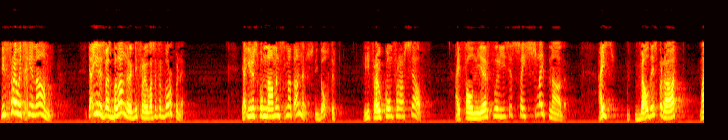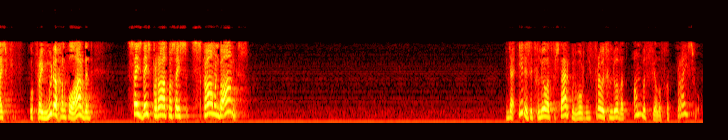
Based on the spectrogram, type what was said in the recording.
Die vrou het geen naam nie. Jairus was belangrik, die vrou was 'n verworpene. Jairus kom namens iemand anders, die dogtertjie. Hierdie vrou kom vir haarself. Hy val neer voor Jesus, sy sluip nader. Hy's wel desperaat, maar hy's ook vrymoedig en volhardend. Sy's desperaat, maar sy's skaam en beangs. En ja, hier is dit geloof wat versterk moet word, en die vrou het geloof wat aanbeveel of geprys word.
